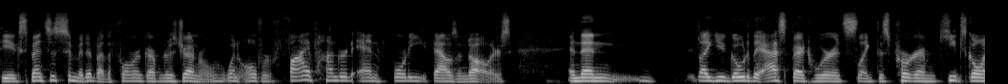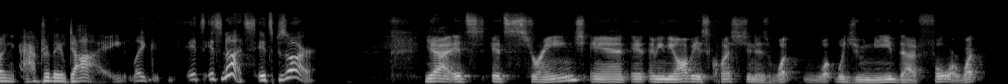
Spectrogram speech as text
the expenses submitted by the former governors general went over five hundred and forty thousand dollars. And then like you go to the aspect where it's like this program keeps going after they die. Like it's it's nuts. It's bizarre. Yeah, it's it's strange, and it, I mean the obvious question is what what would you need that for? What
